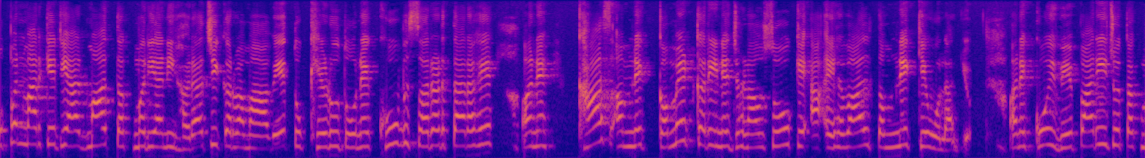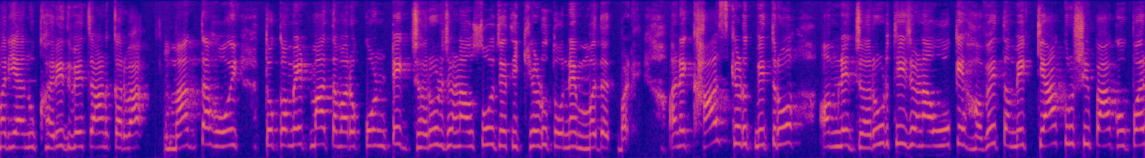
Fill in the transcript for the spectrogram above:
ઓપન માર્કેટ યાર્ડમાં તકમરિયાની હરાજી કરવામાં આવે તો ખેડૂતોને ખૂબ સરળતા રહે અને ખાસ અમને કમેન્ટ કરીને જણાવશો કે આ અહેવાલ તમને કેવો લાગ્યો? અને કોઈ વેપારી જો તકમરિયાનું ખરીદ વેચાણ કરવા માંગતા હોય તો કમેન્ટમાં તમારો કોન્ટેક જરૂર જણાવશો, જેથી ખેડૂતોને મદદ મળે. અને ખાસ ખેડૂત મિત્રો, અમને જરૂરથી જણાવો કે હવે તમે કયા કૃષિ પાક ઉપર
